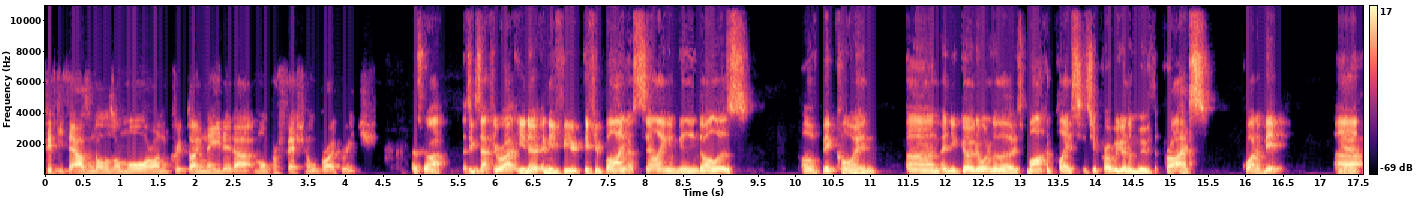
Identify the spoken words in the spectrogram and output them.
fifty thousand dollars or more on crypto needed uh, more professional brokerage? That's right. That's exactly right. You know, and if you if you're buying or selling a million dollars of Bitcoin, um, and you go to one of those marketplaces, you're probably going to move the price quite a bit. Yeah. Uh,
